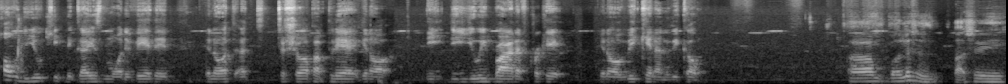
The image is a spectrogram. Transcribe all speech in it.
how do you keep the guys motivated? You know, to, to show up and play. You know, the the UE brand of cricket. You know, week in and week out. Um, well, this is actually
